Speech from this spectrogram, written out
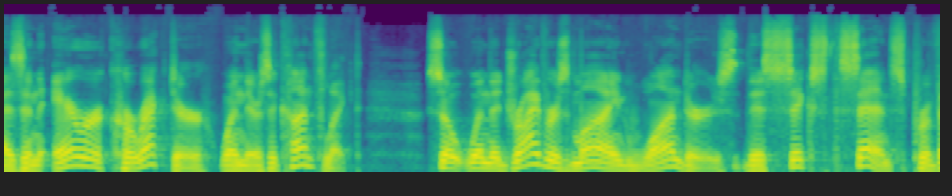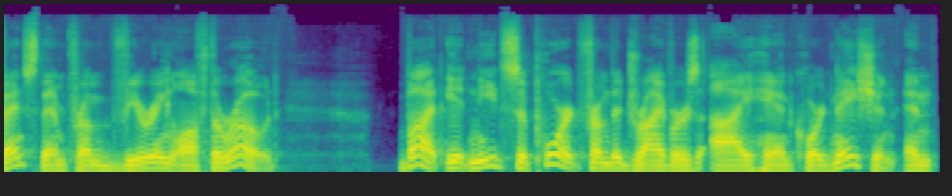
as an error corrector when there's a conflict. So when the driver's mind wanders, this sixth sense prevents them from veering off the road. But it needs support from the driver's eye hand coordination, and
